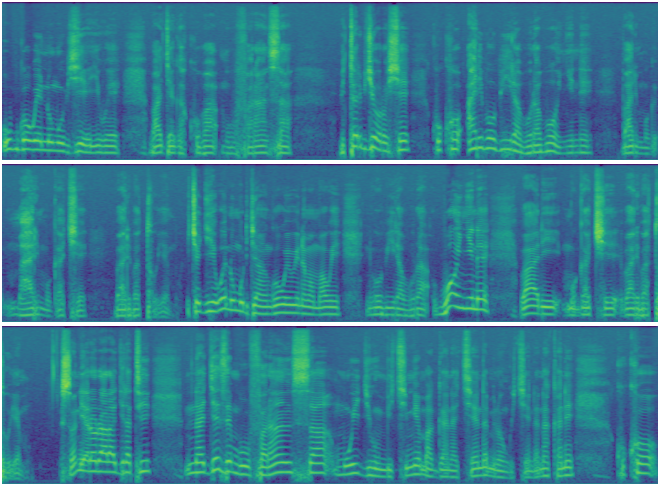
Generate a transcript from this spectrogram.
ubwo we n'umubyeyi we bajyaga kuba mu bufaransa bitari byoroshye kuko ari bo birabura bonyine bari mu gace bari batuyemo. Icyo gihe we n'umuryango we we na mama we nibo birabura bonyine bari mu gace bari batuyemo. Sonia Laura aragira ati nageze mu bufaransa mu w'igihumbi kimwe magana cyenda mirongo icyenda na kane kuko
